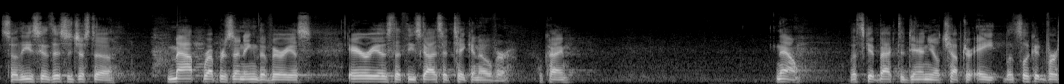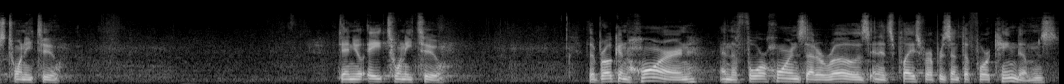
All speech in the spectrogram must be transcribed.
So these, this is just a map representing the various areas that these guys had taken over, okay? Now, let's get back to Daniel chapter 8. Let's look at verse 22. Daniel 8 22. The broken horn and the four horns that arose in its place represent the four kingdoms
